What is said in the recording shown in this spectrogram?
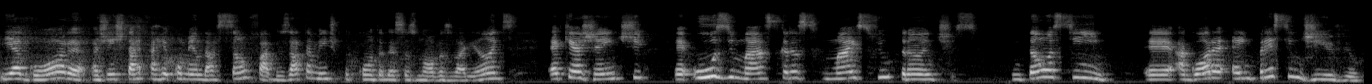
e agora a gente está a recomendação, Fábio, exatamente por conta dessas novas variantes, é que a gente é, use máscaras mais filtrantes. Então, assim, é, agora é imprescindível.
